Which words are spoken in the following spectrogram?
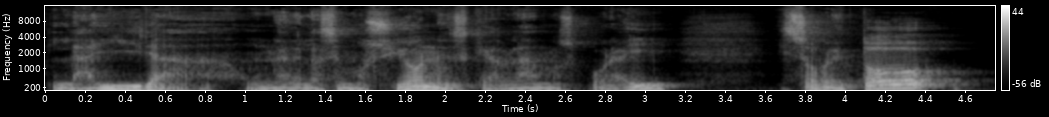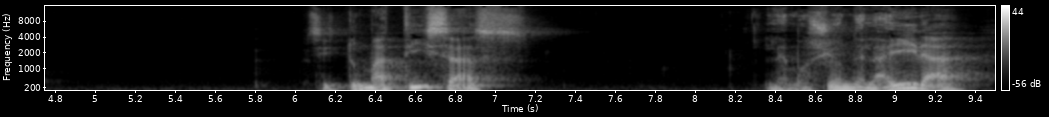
la ira, una de las emociones que hablamos por ahí. Y sobre todo, si tú matizas la emoción de la ira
